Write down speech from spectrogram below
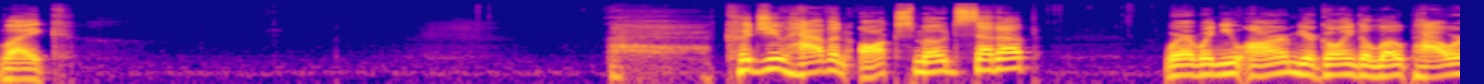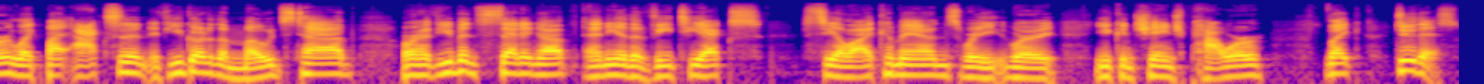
Like, could you have an aux mode set up where when you arm, you're going to low power? Like by accident, if you go to the modes tab, or have you been setting up any of the VTX CLI commands where you, where you can change power? Like, do this.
